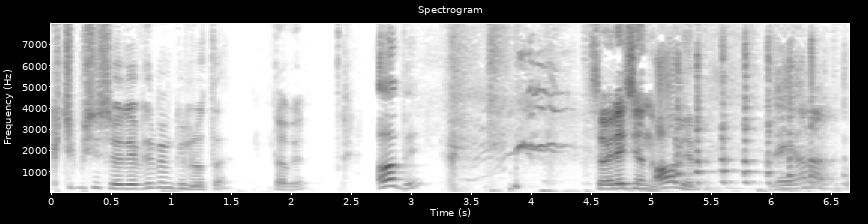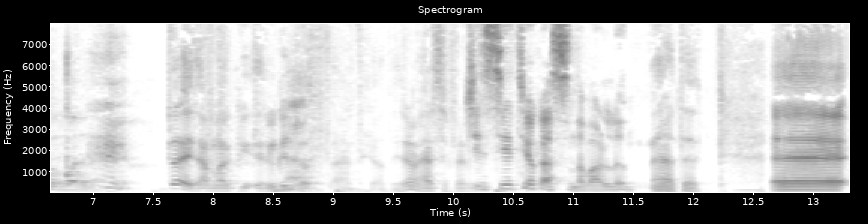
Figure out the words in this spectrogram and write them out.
küçük bir şey söyleyebilir miyim Gülrut'a? Tabii. Abi. Söyle canım. Abim. Reyhan artık o bu arada. Evet ama Gülrut artık adı değil mi? Her seferinde. Cinsiyeti yok aslında varlığın. Evet evet. Ee,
